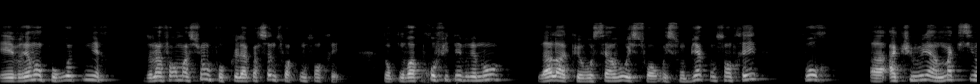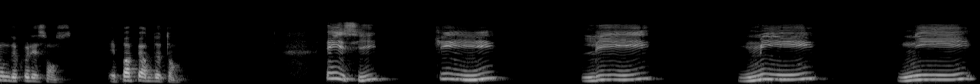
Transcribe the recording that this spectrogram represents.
Et vraiment, pour retenir de l'information, il faut que la personne soit concentrée. Donc, on va profiter vraiment, là, là, que vos cerveaux, ils, soient, ils sont bien concentrés pour euh, accumuler un maximum de connaissances et pas perdre de temps. Et ici, qui, li, mi, ni,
